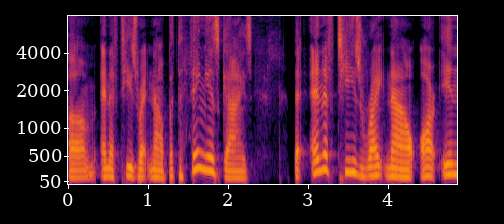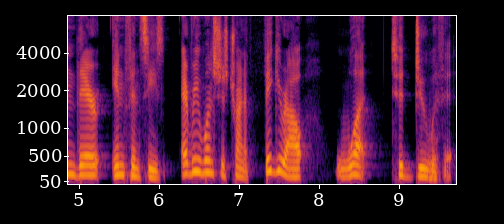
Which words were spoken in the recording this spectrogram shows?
um, NFTs right now. But the thing is, guys, the NFTs right now are in their infancies. Everyone's just trying to figure out what to do with it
